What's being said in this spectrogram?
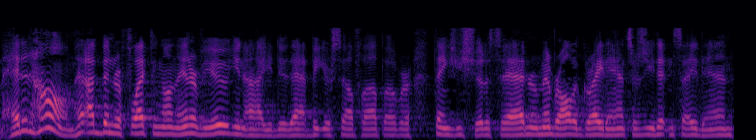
headed home. I'd been reflecting on the interview. You know how you do that, beat yourself up over things you should have said and remember all the great answers you didn't say then.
